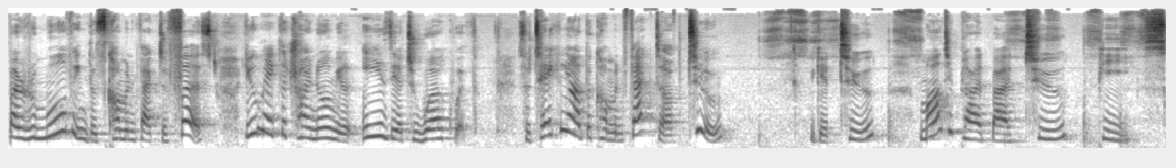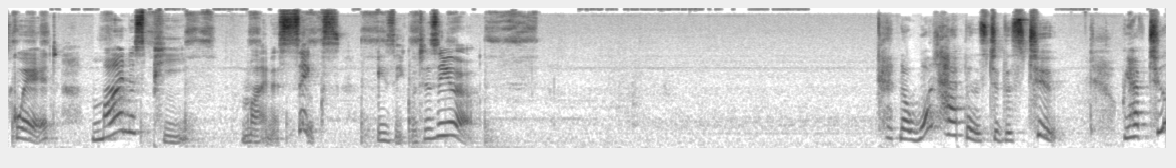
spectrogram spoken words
By removing this common factor first, you make the trinomial easier to work with. So taking out the common factor of 2, we get 2 multiplied by 2p squared minus p minus 6 is equal to 0. Now what happens to this 2? We have two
